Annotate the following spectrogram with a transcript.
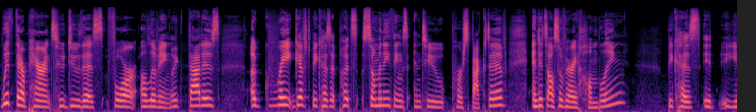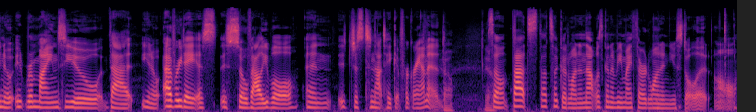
with their parents who do this for a living. Like that is a great gift because it puts so many things into perspective and it's also very humbling because it you know it reminds you that you know every day is is so valuable and it just to not take it for granted Yeah. Yeah. so that's that's a good one and that was going to be my third one and you stole it oh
